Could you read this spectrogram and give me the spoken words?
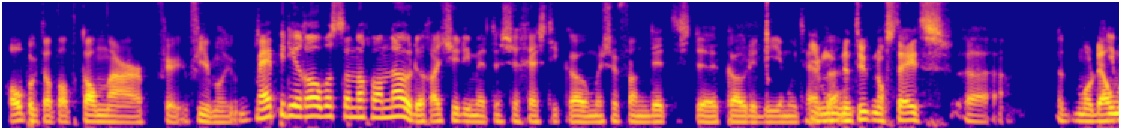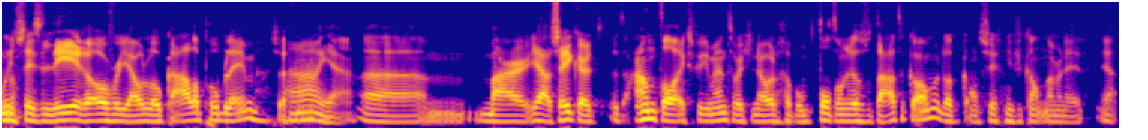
Hoop ik dat dat kan naar 4, 4 miljoen. Maar heb je die robots dan nog wel nodig als jullie met een suggestie komen? Zo van, dit is de code die je moet Je hebben. moet natuurlijk nog steeds, eh, het model moet moet- nog steeds leren over jouw lokale probleem. Zeg maar. Oh ja. Ehm, maar ja, zeker het, het aantal experimenten wat je nodig hebt om tot een resultaat te komen, dat kan significant naar beneden. Ja,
